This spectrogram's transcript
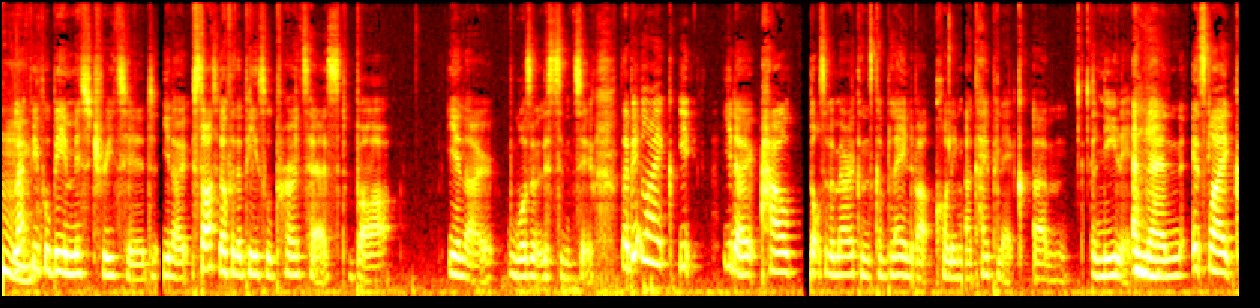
Hmm. Hmm. Black people being mistreated, you know, started off with a peaceful protest, but, you know, wasn't listened to. A bit like, you, you know, how lots of Americans complained about Colin uh, Kaepernick um, kneeling. And Mhm. then it's like,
